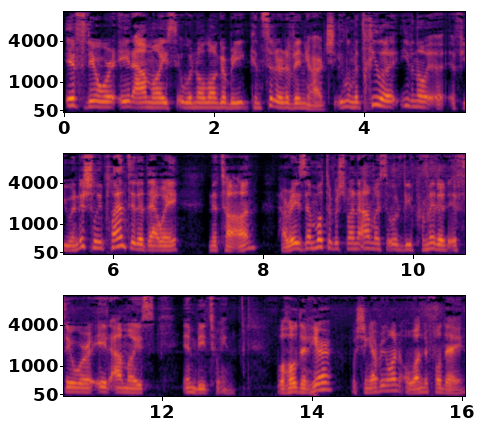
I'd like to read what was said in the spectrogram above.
if there were eight amos, it would no longer be considered a vineyard. Even though uh, if you initially planted it that way, neta'an, it would be permitted if there were eight amos in between. We'll hold it here. Wishing everyone a wonderful day.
